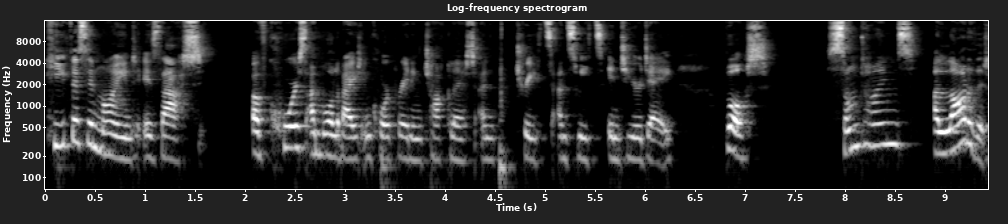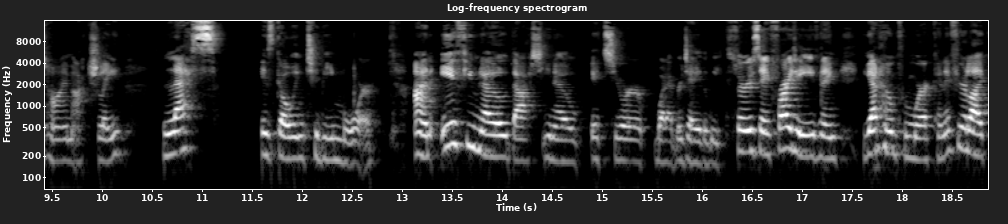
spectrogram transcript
keep this in mind is that, of course, I'm all about incorporating chocolate and treats and sweets into your day. But sometimes, a lot of the time, actually, less is going to be more. And if you know that, you know, it's your whatever day of the week, Thursday, Friday evening, you get home from work, and if you're like,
